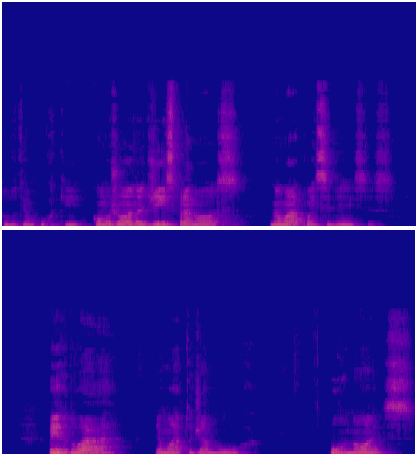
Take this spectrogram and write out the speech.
Tudo tem um porquê. Como Joana diz para nós, não há coincidências. Perdoar é um ato de amor por nós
